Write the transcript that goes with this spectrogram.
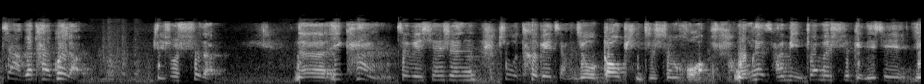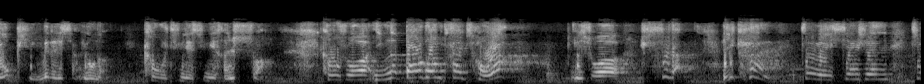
价格太贵了，你说是的。那一看，这位先生就特别讲究高品质生活。我们的产品专门是给那些有品位的人享用的。客户听着心里很爽。客户说：“你们的包装太丑了。”你说：“是的。”一看，这位先生就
